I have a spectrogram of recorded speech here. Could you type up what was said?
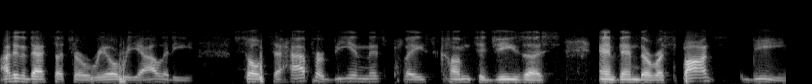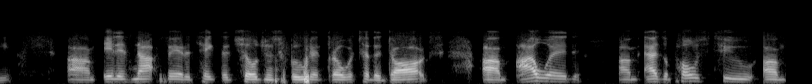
i think that that's such a real reality. So to have her be in this place come to jesus and then the response be um it is not fair to take the children's food and throw it to the dogs. Um i would um as opposed to um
